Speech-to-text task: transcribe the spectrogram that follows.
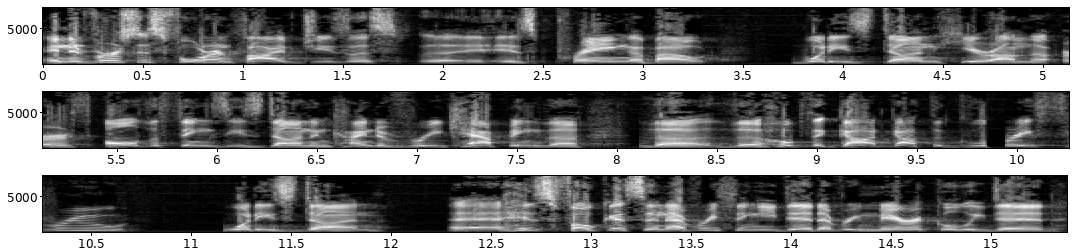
And in verses 4 and 5, Jesus uh, is praying about what he's done here on the earth, all the things he's done, and kind of recapping the, the, the hope that God got the glory through what he's done. Uh, his focus in everything he did, every miracle he did,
